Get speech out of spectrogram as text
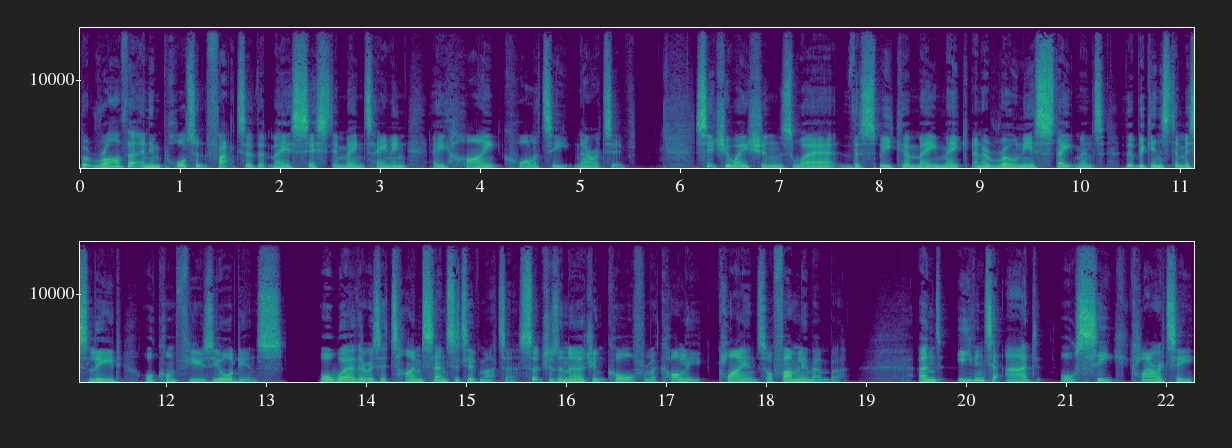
but rather an important factor that may assist in maintaining a high quality narrative. Situations where the speaker may make an erroneous statement that begins to mislead or confuse the audience, or where there is a time sensitive matter, such as an urgent call from a colleague, client, or family member. And even to add or seek clarity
